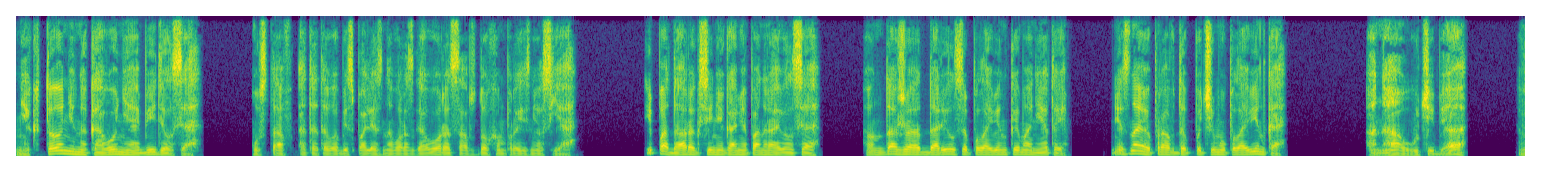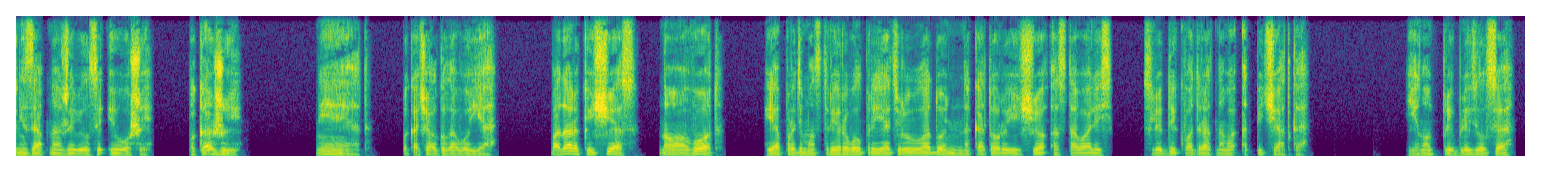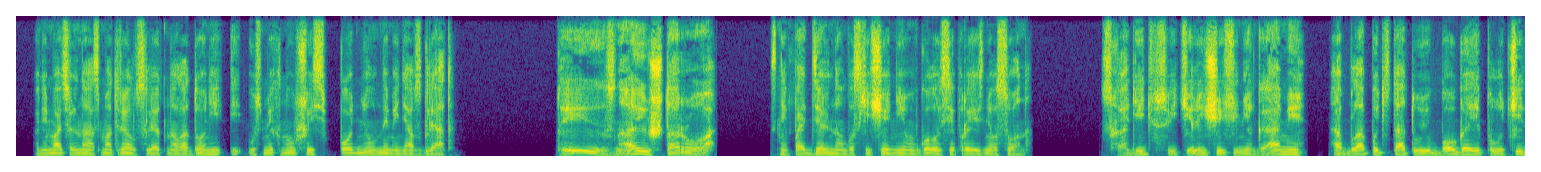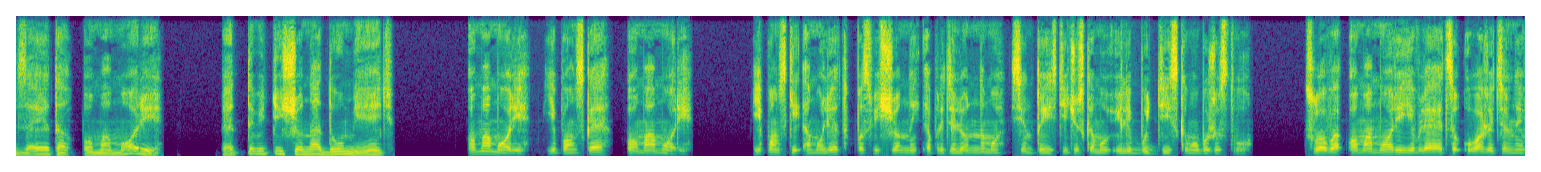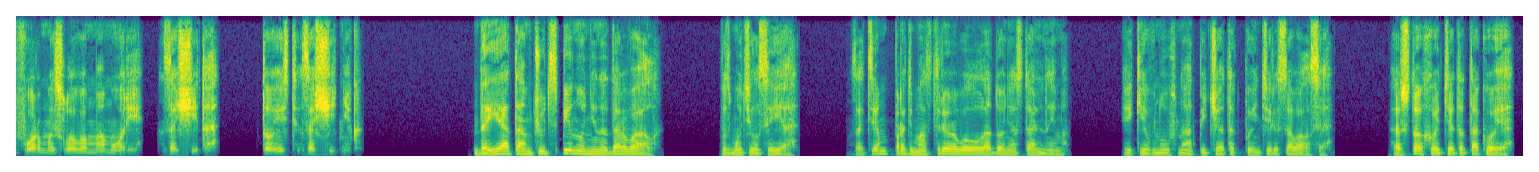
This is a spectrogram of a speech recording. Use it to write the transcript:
Никто ни на кого не обиделся. Устав от этого бесполезного разговора, со вздохом произнес я. И подарок Синегаме понравился. Он даже отдарился половинкой монеты. Не знаю, правда, почему половинка. Она у тебя? Внезапно оживился Иоши. Покажи. Нет, покачал головой я. Подарок исчез, но вот, я продемонстрировал приятелю ладонь, на которой еще оставались следы квадратного отпечатка. Енот приблизился, внимательно осмотрел след на ладони и, усмехнувшись, поднял на меня взгляд. «Ты знаешь, Таро?» — с неподдельным восхищением в голосе произнес он. «Сходить в святилище Синегами, облапать статую бога и получить за это Омамори? Это ведь еще надо уметь!» Омамори, японское Омамори японский амулет, посвященный определенному синтоистическому или буддийскому божеству. Слово «омамори» является уважительной формой слова «мамори» — защита, то есть защитник. «Да я там чуть спину не надорвал», — возмутился я. Затем продемонстрировал ладонь остальным и, кивнув на отпечаток, поинтересовался. «А что хоть это такое?»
